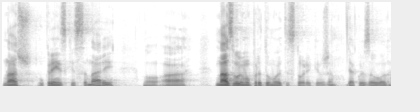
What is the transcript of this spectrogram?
наш український сценарій. Ну а назву йому придумують історики вже. Дякую за увагу.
